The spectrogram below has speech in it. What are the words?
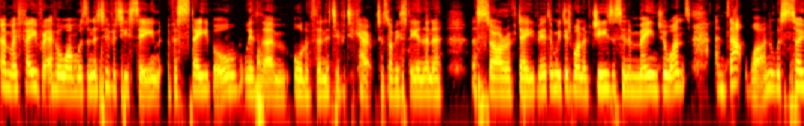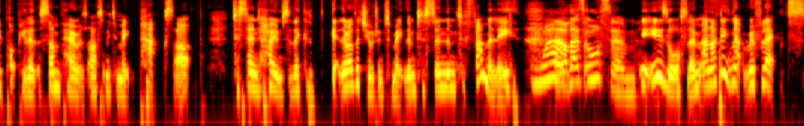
And my favourite ever one was a nativity scene of a stable with um, all of the nativity characters, obviously, and then a, a Star of David. And we did one of Jesus in a manger once. And that one was so popular that some parents asked me to make packs up to send home so they could get their other children to make them to send them to family. Wow, um, that's awesome. It is awesome. And I think that reflects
